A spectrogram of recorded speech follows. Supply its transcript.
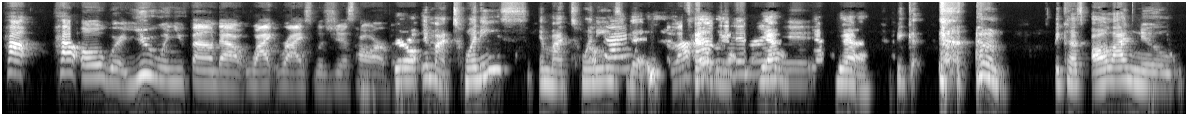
How? How old were you when you found out white rice was just horrible? Girl, in my twenties. In my twenties. Okay. yeah, yeah. Because because all I knew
